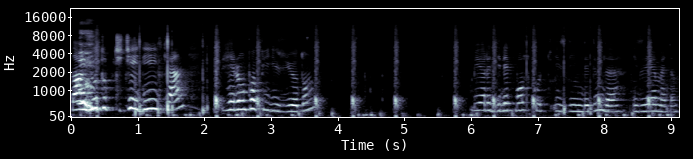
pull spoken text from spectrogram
daha YouTube çiçeği değilken Heron Papi izliyordum. Bir ara Dilek Bozkurt izleyeyim dedim de izleyemedim.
